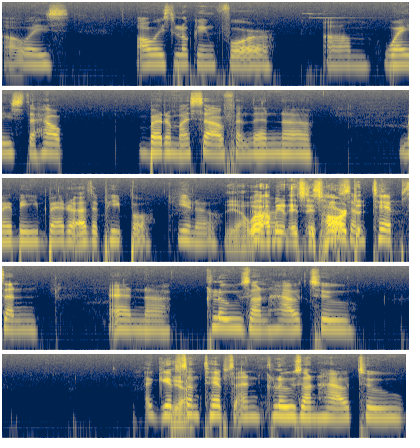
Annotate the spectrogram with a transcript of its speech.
Always, always looking for um, ways to help better myself, and then uh, maybe better other people. You know. yeah. Well, I Um, mean, it's just it's give hard some to. tips and and uh, clues on how to uh, give Yeah. some tips and clues on how to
